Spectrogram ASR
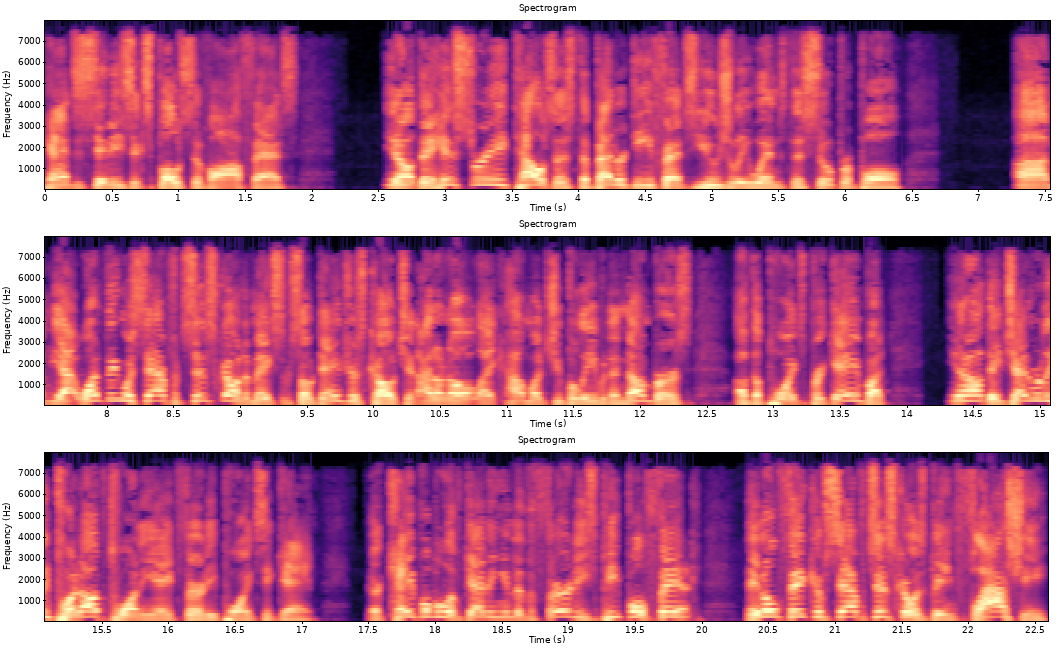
Kansas City's explosive offense you know, the history tells us the better defense usually wins the Super Bowl. Um, yeah, one thing with San Francisco that makes them so dangerous, coach, and I don't know like how much you believe in the numbers of the points per game, but you know, they generally put up 28, 30 points a game. They're capable of getting into the 30s. People think they don't think of San Francisco as being flashy,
